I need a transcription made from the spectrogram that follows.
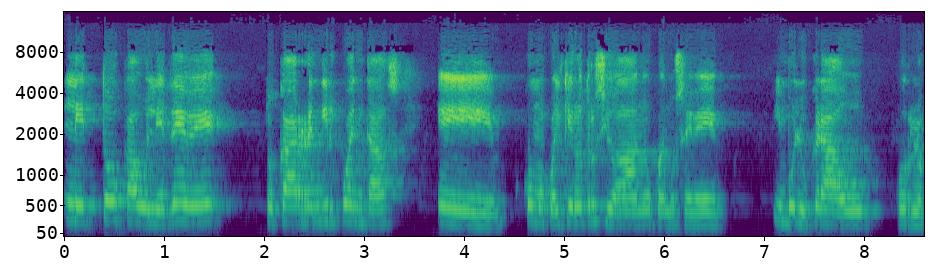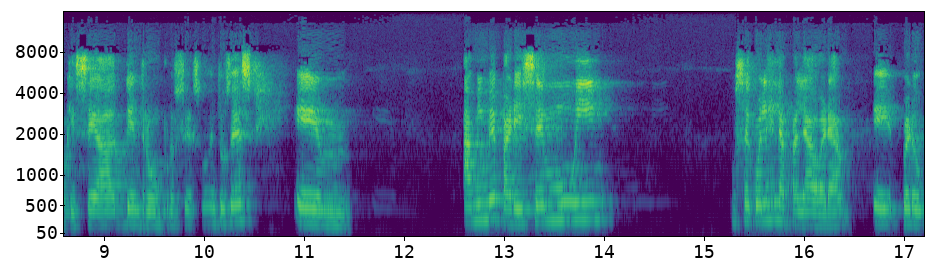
le toca o le debe tocar rendir cuentas eh, como cualquier otro ciudadano cuando se ve involucrado por lo que sea dentro de un proceso. Entonces, em, a mí me parece muy, no sé cuál es la palabra, eh, pero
